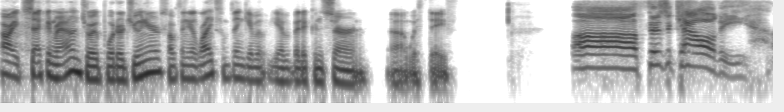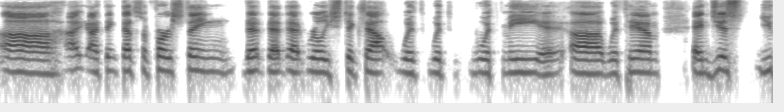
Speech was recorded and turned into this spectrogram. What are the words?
All right, second round, Joey Porter Jr. Something you like, something you have a, you have a bit of concern uh, with, Dave. Uh, physicality. Uh, I, I think that's the first thing that, that, that really sticks out with, with, with me, uh, with him. And just, you,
